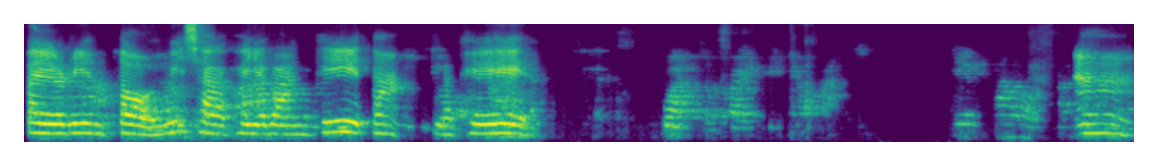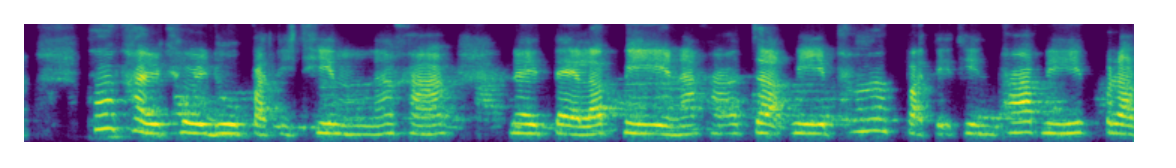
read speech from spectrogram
ไปเรียนต่อวิชาพยาบาลที่ต่างประเทศ อ่าถ้าใครเคยดูปฏิทินนะคะ ในแต่ละปีนะคะ จะมีภาพปฏิทินภาพนี้ปรา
